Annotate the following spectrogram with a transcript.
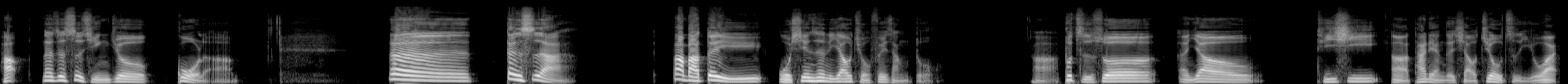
好，那这事情就过了啊。那但是啊，爸爸对于我先生的要求非常多啊，不止说呃要提携啊他两个小舅子以外。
